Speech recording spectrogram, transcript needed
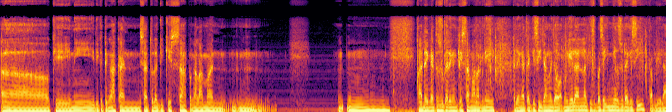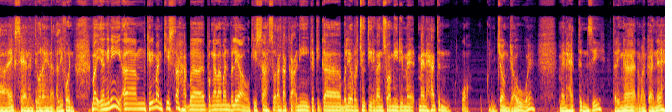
Uh, Okey, ini diketengahkan satu lagi kisah pengalaman. Hmm, Hmm. Ada yang kata suka dengan kisah malam ini. Ada yang kata Kisi jangan jawab panggilan lah. Kisi pasal email sudah Kisi. Tak boleh lah eh. Kesian nanti orang yang nak telefon. Baik yang ini um, Kiriman kisah uh, pengalaman beliau. Kisah seorang kakak ni Ketika beliau bercuti dengan suami di Ma- Manhattan. Wah kencang jauh eh. Manhattan sih. Teringat nak makan eh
